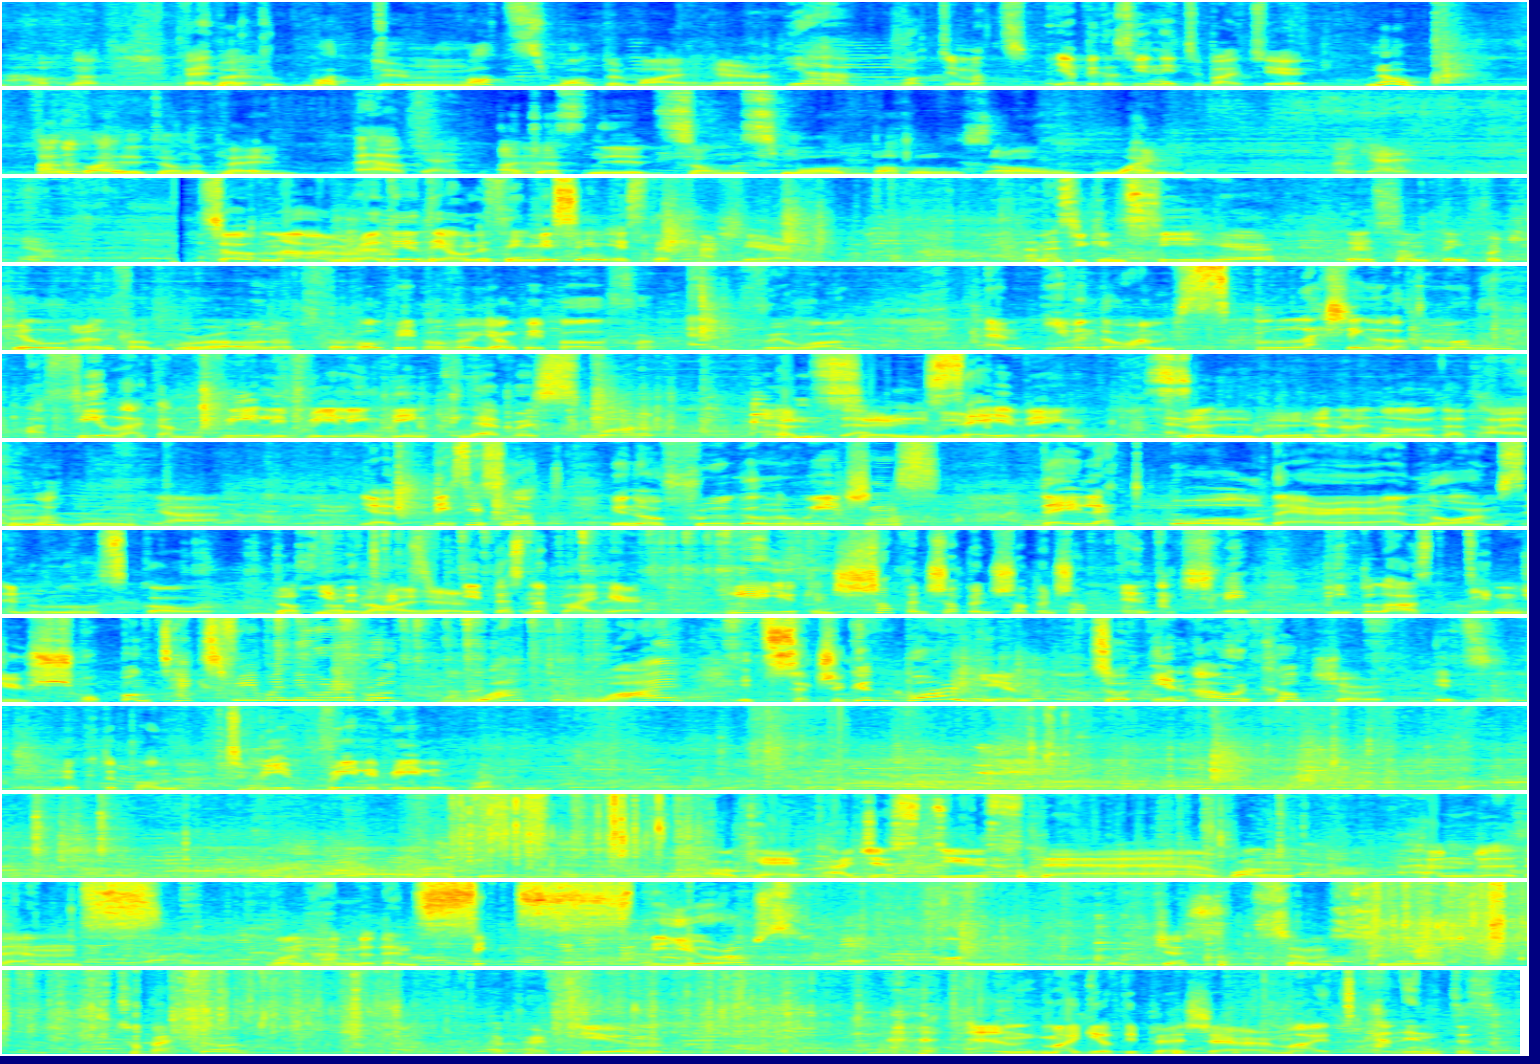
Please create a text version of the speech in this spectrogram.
I hope not. But, But what do Mats want to buy here? yeah, what do Mats? Yeah, because you need to buy two. No, I don't buy it on the plane. Ah, okay. I Yeah. just need some small bottles of wine. Okay. Yeah. So now I'm ready. The only thing missing is the cashier. And as you can see here, there's something for children, for grown-ups, for old people, for young people, for everyone. And even though I'm splashing a lot of money, I feel like I'm really, really being clever, smart, and, And uh, saving. saving. And Saving. I, and I know that I am not Frugal. yeah. Yeah, this is not, you know, frugal Norwegians. They let all their uh, norms and rules go. Doesn't in apply tax- here. It doesn't apply here. Here you can shop and shop and shop and shop. And actually, people ask, didn't you shop on tax free when you were abroad? What? Why? It's such a good bargain. So in our culture, it's looked upon to be really, really important. Okay, I just used the 100 and 160 euros on just some snus, tobacco, a perfume, and my guilty pleasure, my tan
